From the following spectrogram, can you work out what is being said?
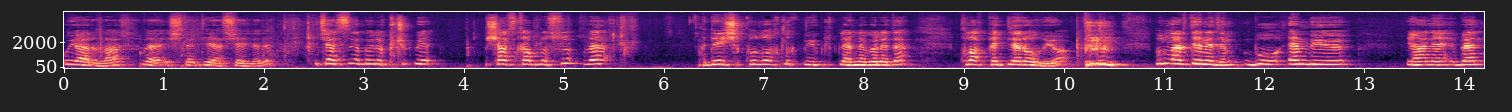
uyarılar ve işte diğer şeyleri. İçerisinde böyle küçük bir şarj kablosu ve değişik kulaklık büyüklüklerine göre de kulak petleri oluyor. Bunları denedim. Bu en büyüğü yani ben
